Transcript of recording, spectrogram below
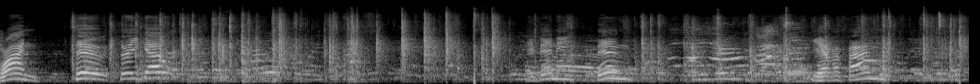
One, two, three, go! Hey, Benny, Ben, you having fun?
